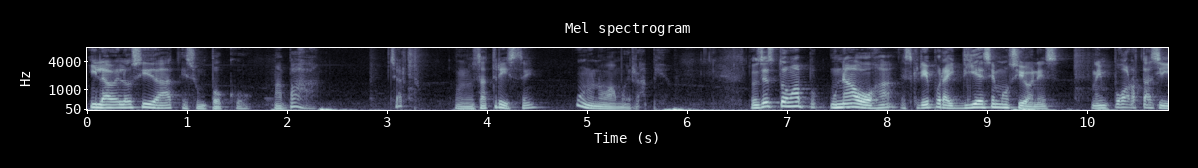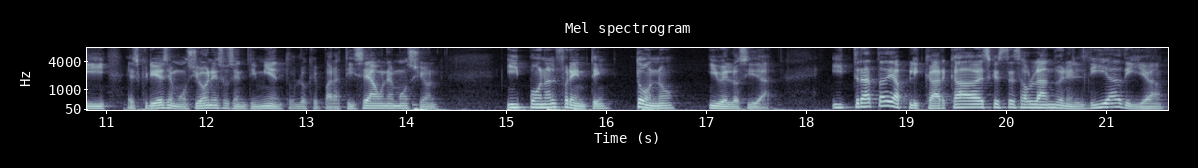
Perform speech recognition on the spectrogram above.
y la velocidad es un poco más baja, ¿cierto? Uno está triste, uno no va muy rápido. Entonces toma una hoja, escribe por ahí 10 emociones, no importa si escribes emociones o sentimientos, lo que para ti sea una emoción, y pon al frente tono y velocidad. Y trata de aplicar cada vez que estés hablando en el día a día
